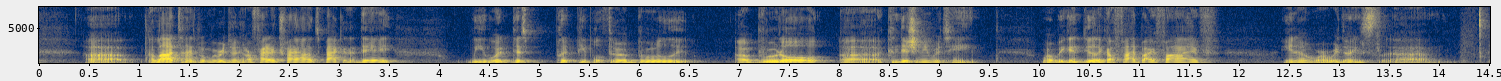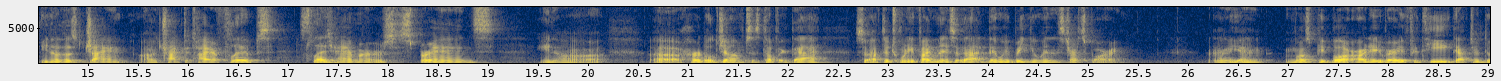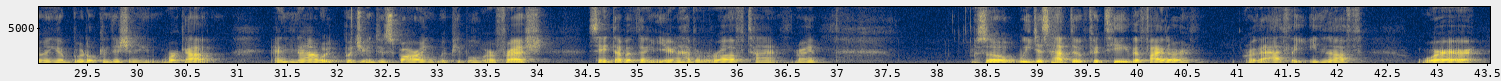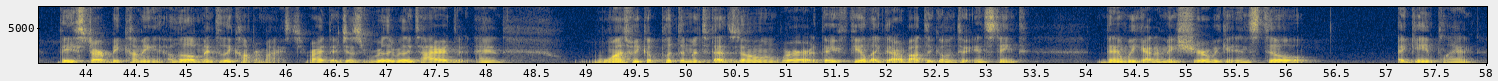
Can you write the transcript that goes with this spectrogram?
Uh, a lot of times when we were doing our fighter tryouts back in the day, we would just put people through a brutal, a brutal uh, conditioning routine where we can do like a five by five, you know, where we're doing, uh, you know, those giant uh, tractor tire flips, sledgehammers, sprints, you know, uh, hurdle jumps and stuff like that. So after 25 minutes of that, then we bring you in and start sparring. And again, most people are already very fatigued after doing a brutal conditioning workout. And now we put you into sparring with people who are fresh. Same type of thing. You're to have a rough time, right? So we just have to fatigue the fighter or the athlete enough where they start becoming a little mentally compromised, right? They're just really, really tired. And once we could put them into that zone where they feel like they're about to go into instinct, then we got to make sure we can instill a game plan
